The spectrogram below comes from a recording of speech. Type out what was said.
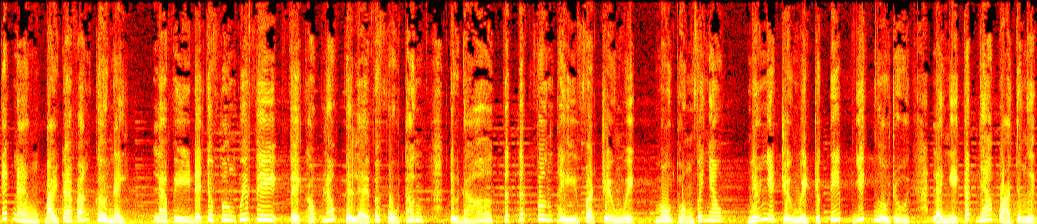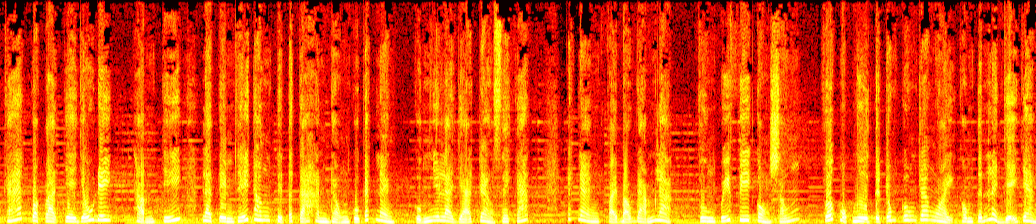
Các nàng bày ra ván cờ này là vì để cho Vương Quý phi về khóc lóc kể lệ với phụ thân, từ đó kích thích Vương thị và Triệu Nguyệt mâu thuẫn với nhau. Nếu như Triệu Nguyệt trực tiếp giết người rồi, lại nghĩ cách giá họa cho người khác hoặc là che giấu đi, thậm chí là tìm thế thân thì tất cả hành động của các nàng cũng như là giả tràng xe cát, các nàng phải bảo đảm là Vương quý phi còn sống, vớt một người từ trong cung ra ngoài không tính là dễ dàng,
